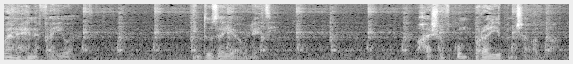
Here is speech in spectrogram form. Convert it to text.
وأنا هنا في أي وقت. أنتوا زي أولادي. وهشوفكم قريب إن شاء الله.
